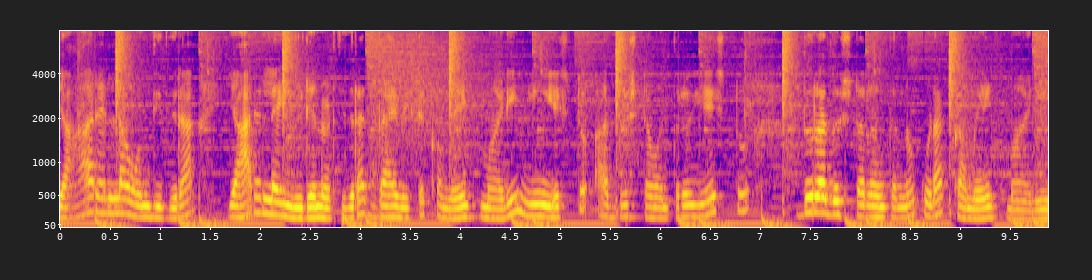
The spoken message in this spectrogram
ಯಾರೆಲ್ಲ ಹೊಂದಿದ್ದೀರಾ? ಯಾರೆಲ್ಲ ಈ ವಿಡಿಯೋ ನೋಡ್ತಿದ್ದೀರ, ದಯವಿಟ್ಟು ಕಮೆಂಟ್ ಮಾಡಿ. ನೀವು ಎಷ್ಟು ಅದೃಷ್ಟವಂತರು, ಎಷ್ಟು ದುರದೃಷ್ಟರು ಅಂತಲೂ ಕೂಡ ಕಮೆಂಟ್ ಮಾಡಿ.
